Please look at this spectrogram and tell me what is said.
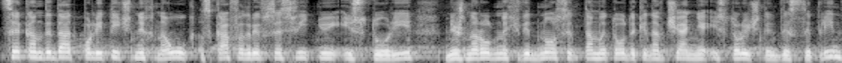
Це кандидат політичних наук з кафедри всесвітньої історії, міжнародних відносин та методики навчання історичних дисциплін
